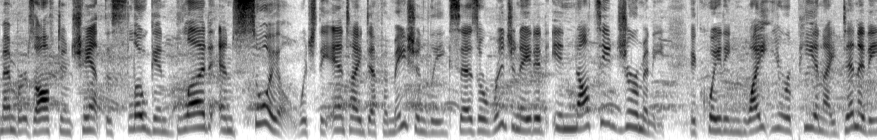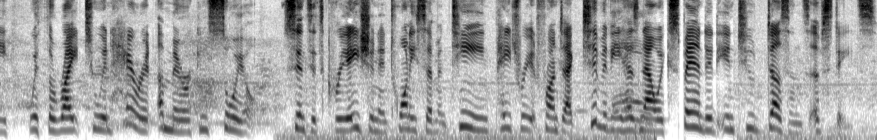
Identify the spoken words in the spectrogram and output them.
Members often chant the slogan Blood and Soil, which the Anti Defamation League says originated in Nazi Germany, equating white European identity with the right to inherit American soil. Since its creation in 2017, Patriot Front activity has now expanded into dozens of states.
